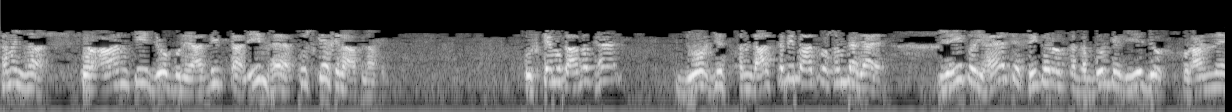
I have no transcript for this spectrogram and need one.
سمجھنا قرآن کی جو بنیادی تعلیم ہے، اس کے خلاف نہ ہو۔ اس کے مطابق ہے، جو جس انداز سے بھی بات کو سمجھا جائے۔ یہی تو ہے کہ فکر اور تدبر کے لیے جو قرآن نے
